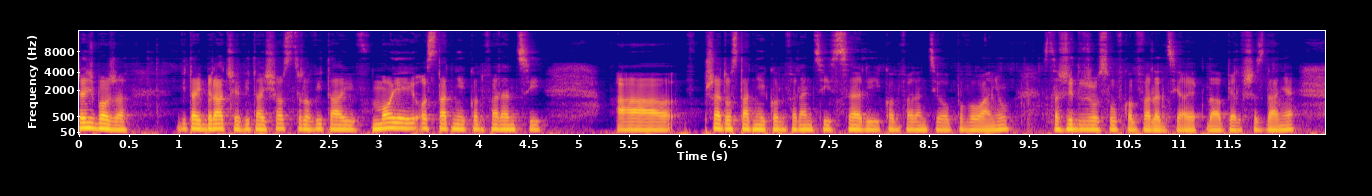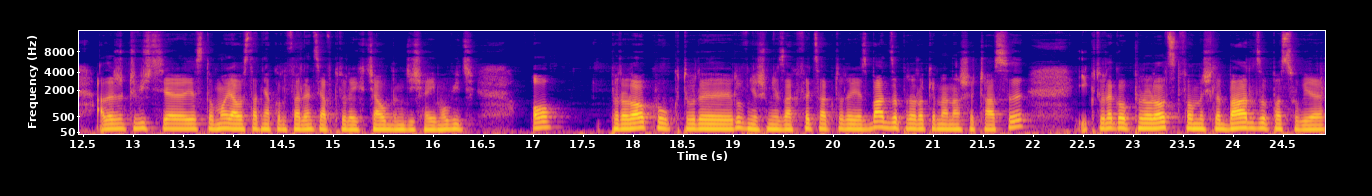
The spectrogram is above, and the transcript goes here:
Szczęść Boże. Witaj bracie, witaj siostro, witaj w mojej ostatniej konferencji, a w przedostatniej konferencji serii konferencji o powołaniu. Strasznie dużo słów konferencja, jak na pierwsze zdanie, ale rzeczywiście jest to moja ostatnia konferencja, w której chciałbym dzisiaj mówić o proroku, który również mnie zachwyca, który jest bardzo prorokiem na nasze czasy i którego proroctwo myślę bardzo pasuje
